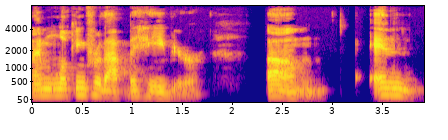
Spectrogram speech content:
I'm looking for that behavior. Um, and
